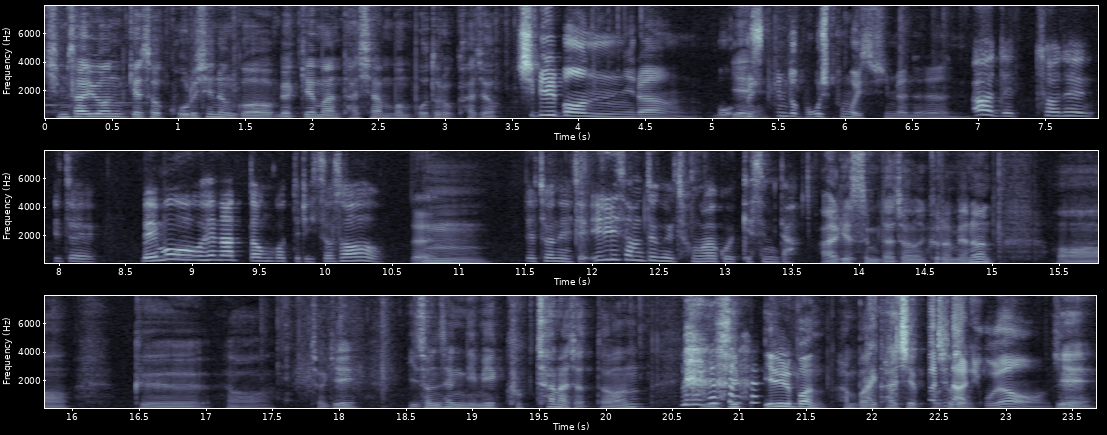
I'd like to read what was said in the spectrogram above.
심사위원께서 고르시는 거 몇 개만 다시 한번 보도록 하죠. 11번이랑 뭐 예. 루시님도 보고 싶은 거 있으시면은 아, 네. 저는 이제 메모해놨던 것들이 있어서 네. 음, 네, 저는 이제 1, 2, 3등을 정하고 있겠습니다. 알겠습니다. 저는 그러면은 어 그 어 저기 이 선생님이 극찬하셨던 21번 한번 아니, 다시 까지는 보도록. 아니고요. 이제 예.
